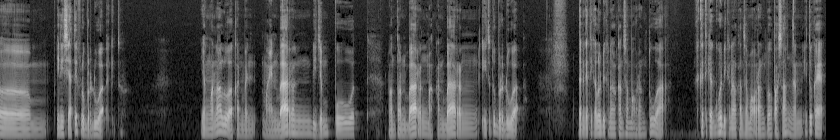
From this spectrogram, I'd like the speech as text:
um, inisiatif lo berdua gitu. Yang mana lo akan main bareng, dijemput, nonton bareng, makan bareng, itu tuh berdua. Dan ketika lu dikenalkan sama orang tua ketika gue dikenalkan sama orang tua pasangan itu kayak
